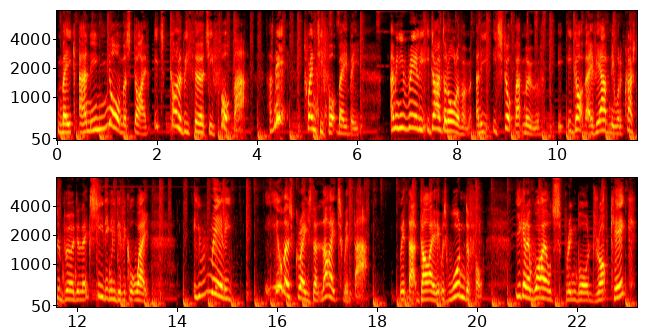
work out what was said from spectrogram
make an enormous dive. It's got to be 30 foot that, hasn't it? 20 foot maybe. I mean, he really he dived on all of them, and he, he stuck that move. He, he got there. If he hadn't, he would have crashed and burned in an exceedingly difficult way. He really, he almost grazed the lights with that, with that dive. It was wonderful. You get a wild springboard drop kick.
